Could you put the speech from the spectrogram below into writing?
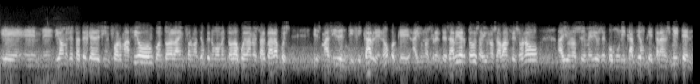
eh, digamos, estrategias de desinformación, con toda la información que en un momento dado pueda no estar clara, pues es más identificable, ¿no? Porque hay unos frentes abiertos, hay unos avances o no, hay unos eh, medios de comunicación que transmiten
